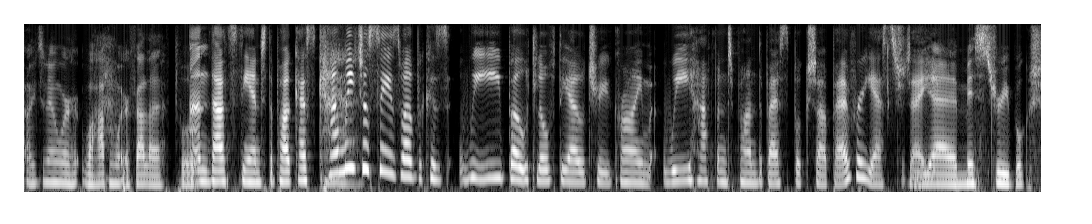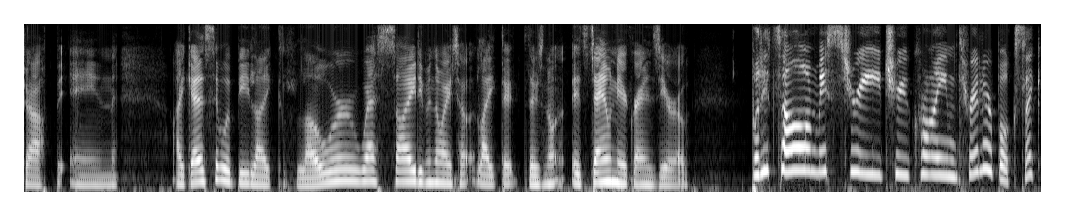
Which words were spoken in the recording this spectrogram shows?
I don't know where, what happened with her fella, but And that's the end of the podcast. Can we just say as well, because we both love the old true crime, we happened upon the best bookshop ever yesterday. yeah, mystery bookshop in. I guess it would be like lower west side, even though I to, like there, there's no. It's down near Ground Zero. But it's all mystery, true crime, thriller books. Like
